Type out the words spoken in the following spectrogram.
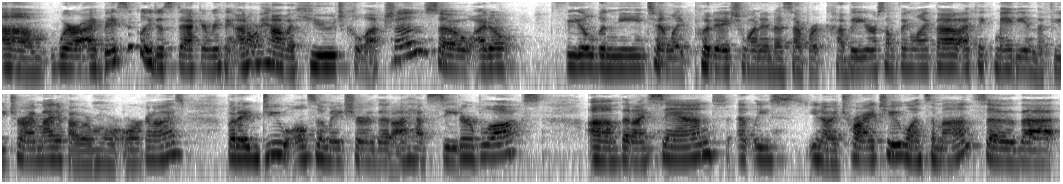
um, where I basically just stack everything. I don't have a huge collection, so I don't feel the need to like put each one in a separate cubby or something like that. I think maybe in the future I might if I were more organized. But I do also make sure that I have cedar blocks um, that I sand at least, you know, I try to once a month so that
